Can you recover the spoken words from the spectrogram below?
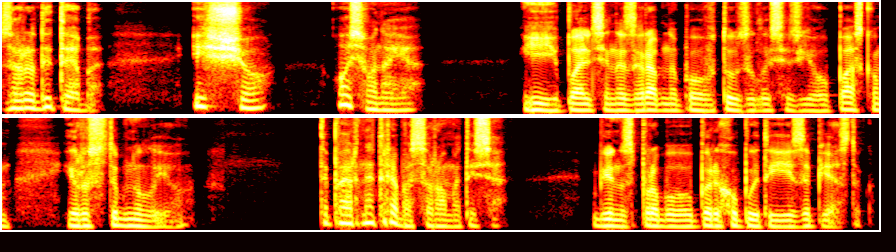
заради тебе. І що? Ось вона я. Її пальці незграбно повтузилися з його паском і розстебнули його. Тепер не треба соромитися. Він спробував перехопити її зап'ясток.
